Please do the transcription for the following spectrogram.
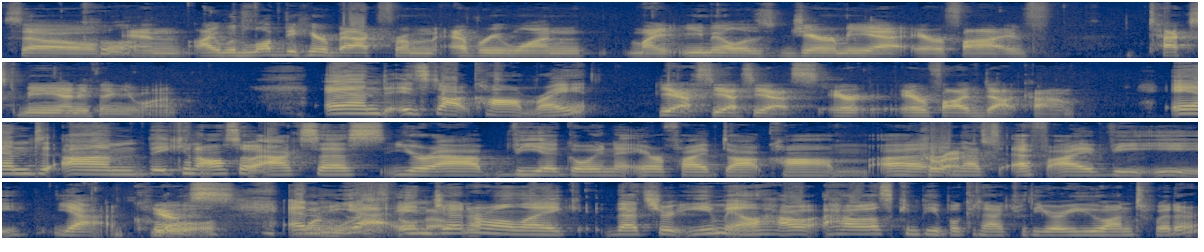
So, cool. and I would love to hear back from everyone. My email is jeremy at air5. Text me anything you want. And it's .com, right? Yes, yes, yes. Air, air5.com. And um, they can also access your app via going to air5.com. Uh, Correct. And that's F I V E. Yeah, cool. Yes. And yeah, in out. general, like that's your email. How, how else can people connect with you? Are you on Twitter?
